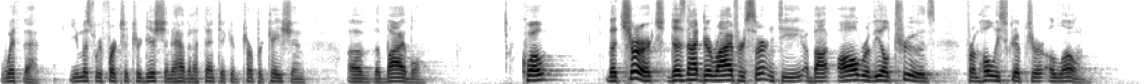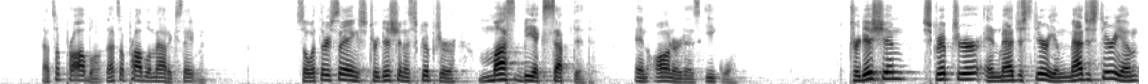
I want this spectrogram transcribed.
with that. You must refer to tradition to have an authentic interpretation of the Bible. Quote, the church does not derive her certainty about all revealed truths from Holy Scripture alone. That's a problem. That's a problematic statement. So, what they're saying is tradition and Scripture must be accepted and honored as equal. Tradition, Scripture, and magisterium. Magisterium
